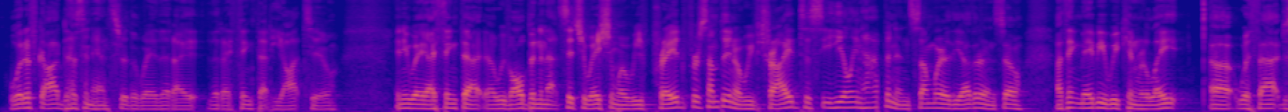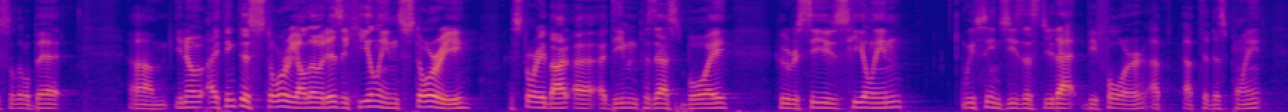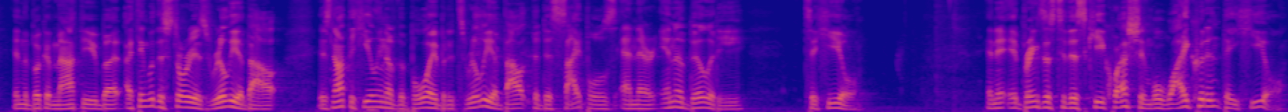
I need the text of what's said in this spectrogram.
What if God doesn't answer the way that I that I think that He ought to? Anyway, I think that uh, we've all been in that situation where we've prayed for something or we've tried to see healing happen in some way or the other, and so I think maybe we can relate uh, with that just a little bit. Um, you know, I think this story, although it is a healing story, a story about a, a demon possessed boy who receives healing. We've seen Jesus do that before up, up to this point in the book of Matthew, but I think what the story is really about is not the healing of the boy, but it's really about the disciples and their inability to heal. And it, it, brings us to this key question well, why couldn't they heal?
